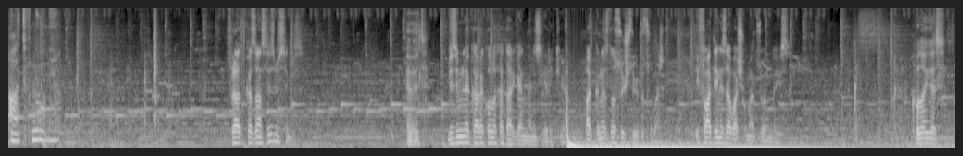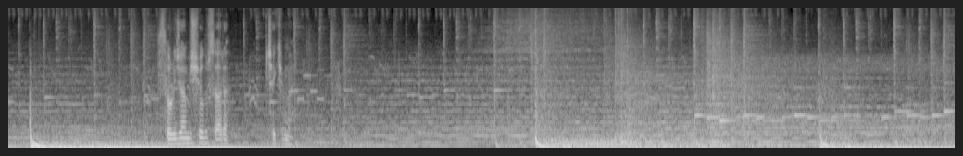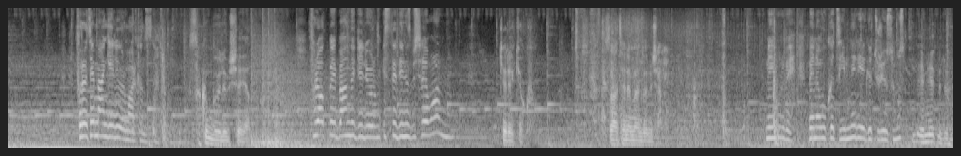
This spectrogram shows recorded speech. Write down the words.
Atıf ne oluyor? Fırat Kazan siz misiniz? Evet. Bizimle karakola kadar gelmeniz gerekiyor. Hakkınızda suç duyurusu var. İfadenize başvurmak zorundayız. Kolay gelsin. Soracağım bir şey olursa ara. Çekinme. Fırat hemen geliyorum arkanızdan. Sakın böyle bir şey yapma. Fırat Bey ben de geliyorum. İstediğiniz bir şey var mı? Gerek yok. Zaten hemen döneceğim. Memur bey ben avukatıyım. Nereye götürüyorsunuz? Emniyet Müdürlüğü.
